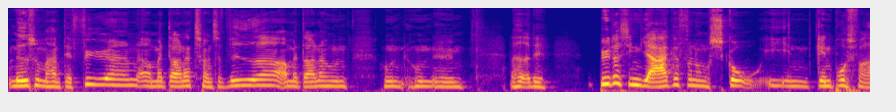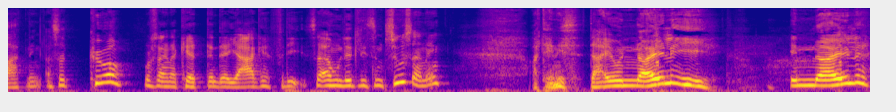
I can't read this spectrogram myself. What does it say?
mødes hun med ham der fyren, og Madonna tørner sig videre, og Madonna hun, hun, hun øh, hvad hedder det, bytter sin jakke for nogle sko i en genbrugsforretning, og så køber Rosanna Arquette den der jakke, fordi så er hun lidt ligesom Susan, ikke? Og Dennis, der er jo en nøgle i. En nøgle,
